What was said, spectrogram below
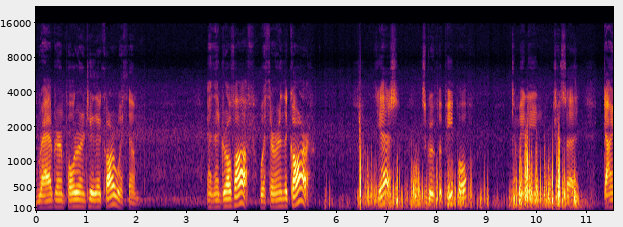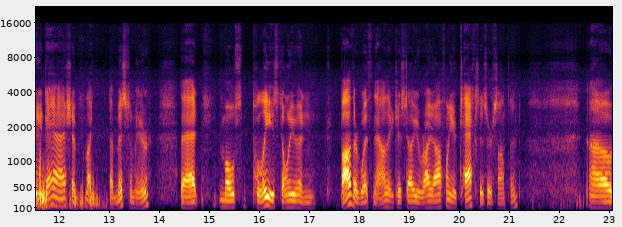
grabbed her and pulled her into the car with them. And then drove off with her in the car. Yes, this group of people committing just a dine dash, of like a misdemeanor, that most police don't even bother with now. They just tell you write off on your taxes or something. Uh,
